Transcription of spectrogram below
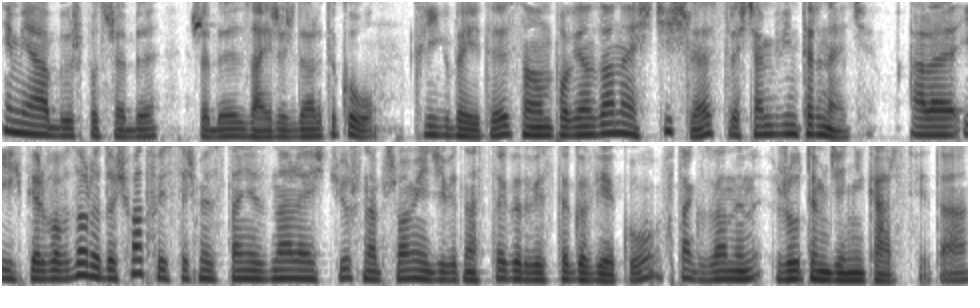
nie miałaby już potrzeby, żeby zajrzeć do artykułu. Clickbaity są powiązane ściśle z treściami w internecie, ale ich pierwowzory dość łatwo jesteśmy w stanie znaleźć już na przełomie XIX-XX wieku w tak zwanym żółtym dziennikarstwie. Ta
